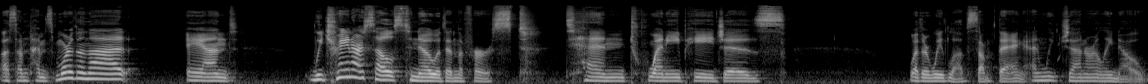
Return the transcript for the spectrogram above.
uh, sometimes more than that. And we train ourselves to know within the first 10, 20 pages whether we love something. And we generally know,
